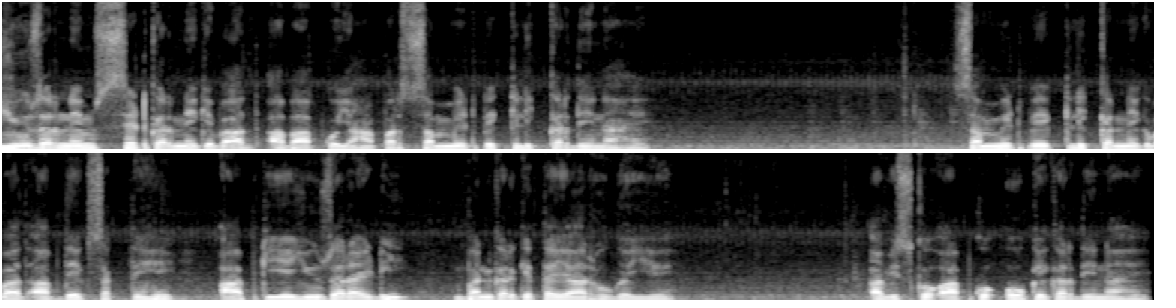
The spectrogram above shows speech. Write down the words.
यूज़र नेम सेट करने के बाद अब आपको यहाँ पर सबमिट पे क्लिक कर देना है। सबमिट पे क्लिक करने के बाद आप देख सकते हैं, आपकी ये यूज़र आईडी बन करके तैयार हो गई है। अब इसको आपको ओके कर देना है।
